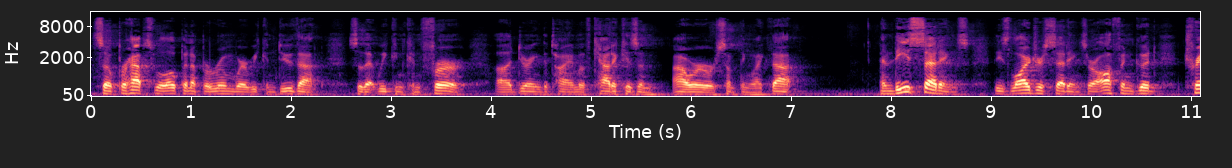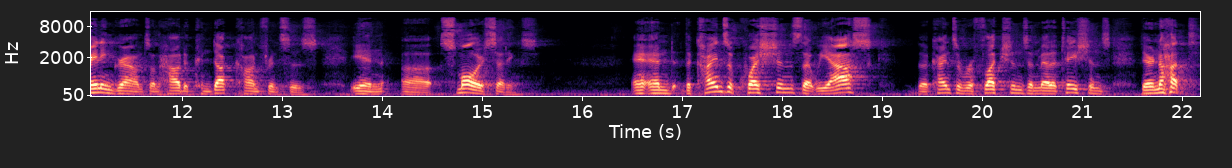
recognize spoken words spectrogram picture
so perhaps we'll open up a room where we can do that so that we can confer uh, during the time of catechism hour or something like that. And these settings, these larger settings, are often good training grounds on how to conduct conferences in uh, smaller settings. And the kinds of questions that we ask, the kinds of reflections and meditations, they're not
